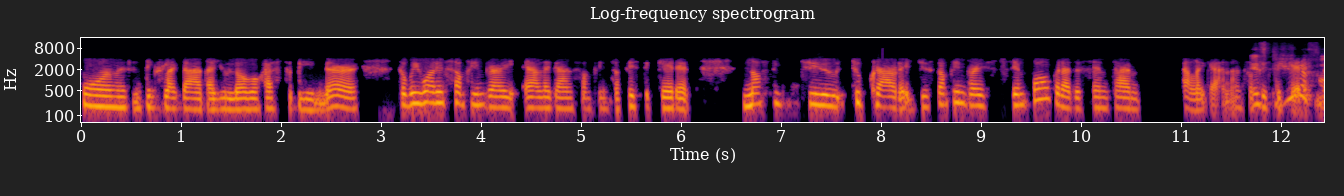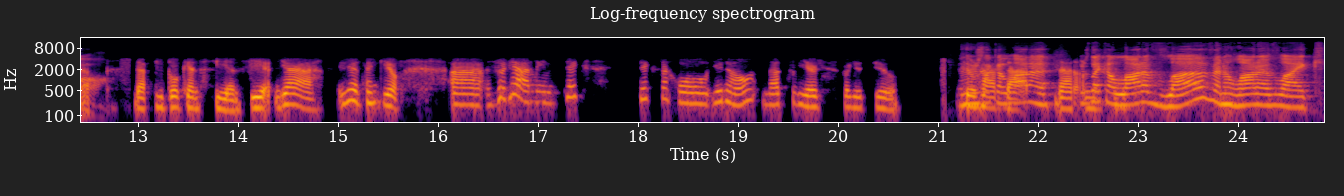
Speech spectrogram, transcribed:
forms and things like that. That your logo has to be in there. So we wanted something very elegant, something sophisticated, nothing too too crowded, just something very simple, but at the same time elegant and sophisticated that, that, people can see and see it. Yeah, yeah. Thank you. Uh, so yeah, I mean, takes takes a whole, you know, lots of years for you to. And there's like a that, lot of there's like a lot of love and a lot of like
